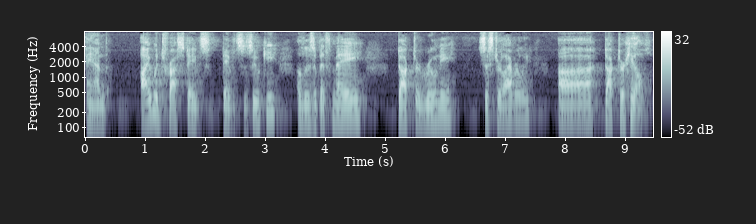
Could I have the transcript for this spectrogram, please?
And I would trust Dave, David Suzuki. Elizabeth May, Dr. Rooney, Sister Laverly, uh, Dr. Hill.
